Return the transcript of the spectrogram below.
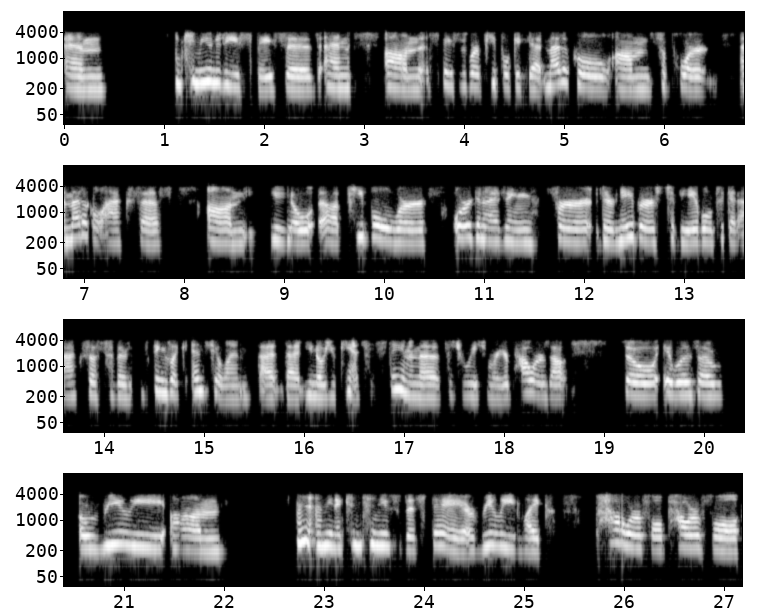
and community spaces and um, spaces where people could get medical um, support and medical access. Um, you know, uh, people were organizing for their neighbors to be able to get access to their things like insulin that that you know you can't sustain in a situation where your power's out. So it was a a really, um, I mean, it continues to this day, a really like powerful, powerful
